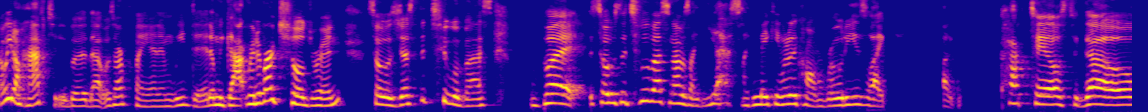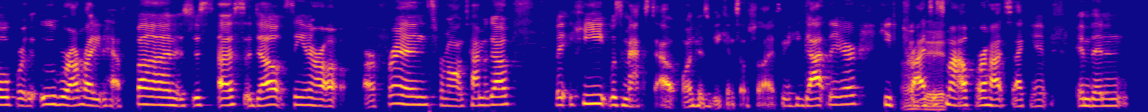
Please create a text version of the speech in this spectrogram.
And we don't have to but that was our plan and we did. And we got rid of our children. So it was just the two of us. But so it was the two of us and i was like yes like making what do they call them roadies like like cocktails to go for the Uber. I'm ready to have fun. It's just us adults seeing our our friends from a long time ago. But he was maxed out on his weekend socializing. He got there, he tried to smile for a hot second, and then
